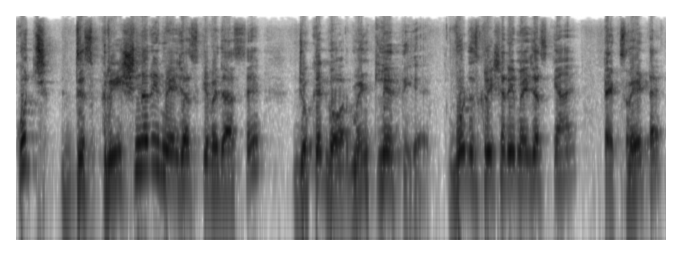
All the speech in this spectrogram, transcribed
कुछ डिस्क्रिशनरी मेजर्स की वजह से जो कि गवर्नमेंट लेती है। वो डिस्क्रिशनरी मेजर्स क्या है? टैक्स रेट है।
